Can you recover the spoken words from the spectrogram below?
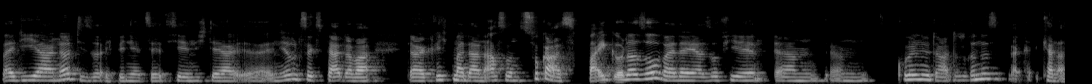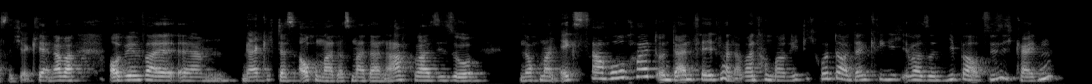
weil die ja, ne, diese, ich bin jetzt, jetzt hier nicht der äh, Ernährungsexperte, aber da kriegt man danach so einen Zuckerspike oder so, weil da ja so viel ähm, ähm, Kohlenhydrate drin ist. Ich kann das nicht erklären, aber auf jeden Fall ähm, merke ich das auch immer, dass man danach quasi so nochmal extra hoch hat und dann fällt man aber nochmal richtig runter und dann kriege ich immer so ein Hieper auf Süßigkeiten.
